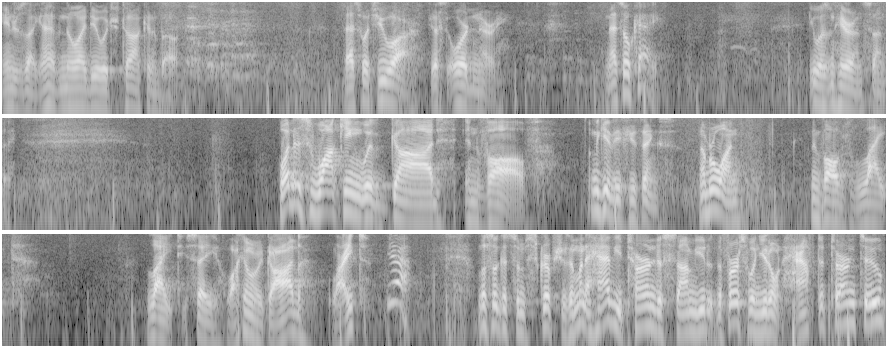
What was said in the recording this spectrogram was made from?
Andrew's like, I have no idea what you're talking about. That's what you are, just ordinary. And that's okay. He wasn't here on Sunday. What does walking with God involve? Let me give you a few things. Number one, it involves light. Light. You say, walking with God, light? Yeah. Let's look at some scriptures. I'm going to have you turn to some. You, the first one you don't have to turn to,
